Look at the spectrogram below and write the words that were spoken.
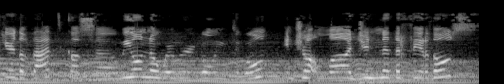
scared of that because uh, we all know where we're going to go. Inshallah, Jannat al Firdaus.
